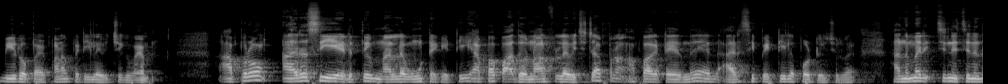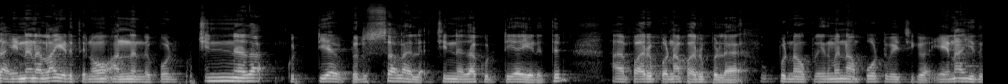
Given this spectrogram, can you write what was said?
பீரோ ப பணப்பெட்டியில் வச்சுக்குவேன். அப்புறம் அரிசியை எடுத்து நல்ல மூட்டை கட்டி அப்பா பார்த்து ஒரு நாள் ஃபுல்லாக வச்சுட்டு அப்புறம் அப்பா இருந்து அரிசி பெட்டியில் போட்டு வச்சுருவேன். அந்த மாதிரி சின்ன சின்னதாக என்னென்னலாம் எடுத்தனோ அந்தந்த பொ சின்னதாக குட்டியாக பெருசாலாம் இல்லை. சின்னதாக குட்டியாக எடுத்து பருப்புனா பருப்பில் உப்புனா உப்பில் இந்த மாதிரி நான் போட்டு வச்சுக்குவேன். ஏன்னா இது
